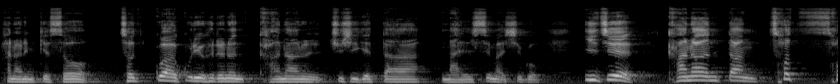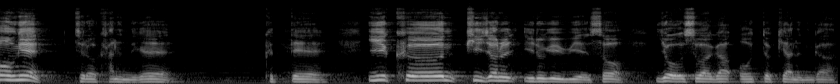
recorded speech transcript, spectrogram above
하나님께서 젖과 꿀이 흐르는 가나안을 주시겠다 말씀하시고 이제 가나안 땅 첫 성에 들어가는 게 그때 이 큰 비전을 이루기 위해서 여호수아가 어떻게 하는가?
